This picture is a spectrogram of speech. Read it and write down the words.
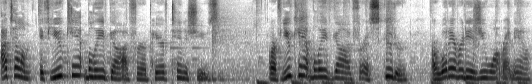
I tell them if you can't believe God for a pair of tennis shoes, or if you can't believe God for a scooter, or whatever it is you want right now,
